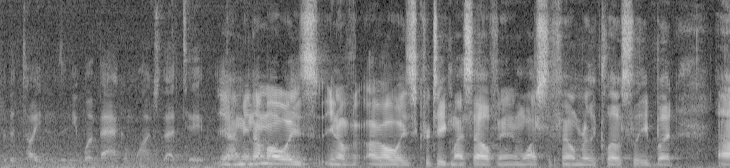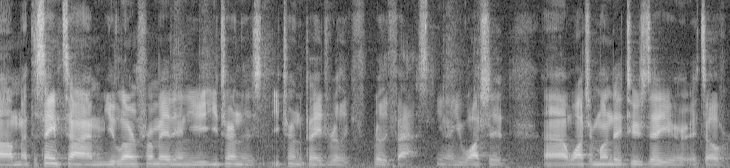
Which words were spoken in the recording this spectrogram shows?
for the Titans and you went back and watched that tape? Yeah, I mean, I'm always, you know, I always critique myself and watch the film really closely, but um, at the same time, you learn from it and you, you turn this you turn the page really really fast. You know, you watch it uh, watch it Monday, Tuesday, it's over.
